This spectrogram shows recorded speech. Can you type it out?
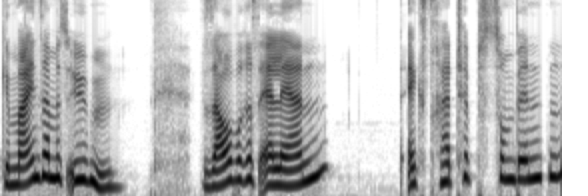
gemeinsames Üben, sauberes Erlernen, extra Tipps zum Binden,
